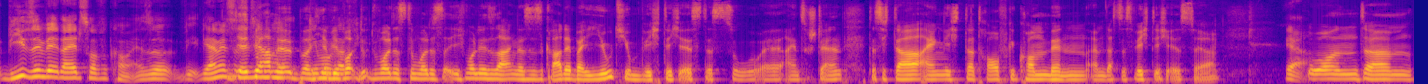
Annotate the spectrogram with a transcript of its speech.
wie sind wir da jetzt drauf gekommen? Also, wir, wir haben jetzt Ja, wir haben ja über, hier, wir, du, du wolltest, du wolltest, ich wollte sagen, dass es gerade bei YouTube wichtig ist, das zu äh, einzustellen, dass ich da eigentlich da drauf gekommen bin, ähm, dass das wichtig ist, ja. ja. Und ähm,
